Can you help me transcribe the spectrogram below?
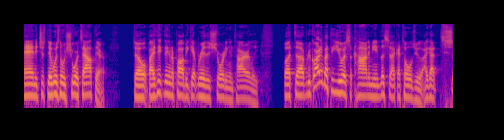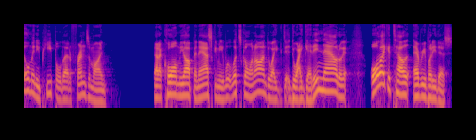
and it just there was no shorts out there. So, but I think they're going to probably get rid of the shorting entirely. But uh, regarding about the U.S. economy, listen, like I told you, I got so many people that are friends of mine that are calling me up and asking me, well, "What's going on? Do I do I get in now?" I. All I could tell everybody this:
